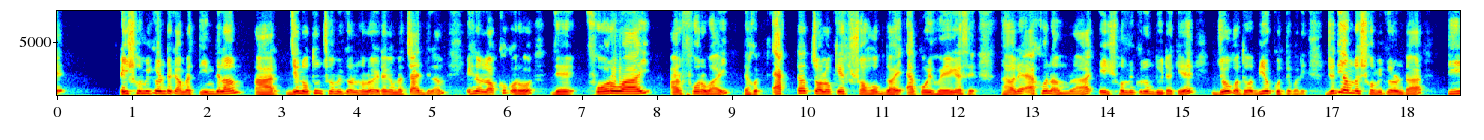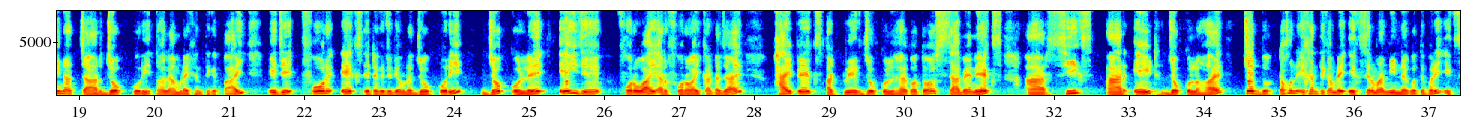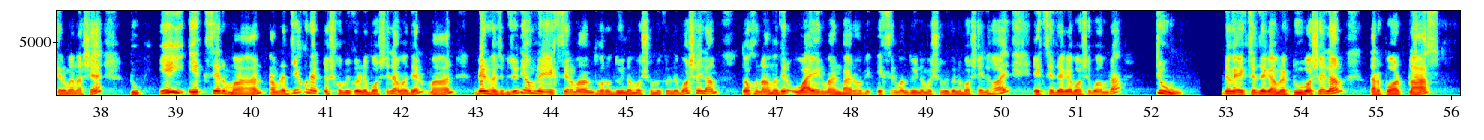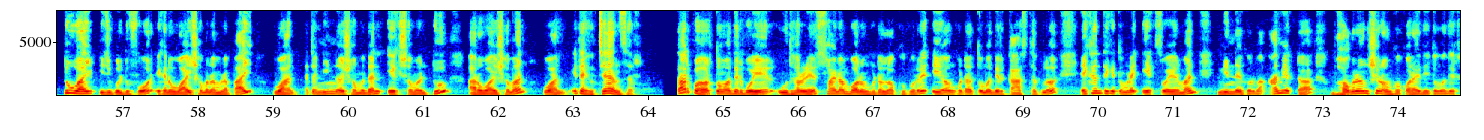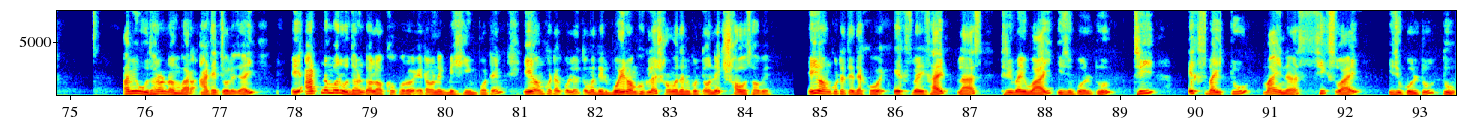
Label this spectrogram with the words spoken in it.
এই সমীকরণটাকে আমরা তিন দিলাম, আর যে নতুন সমীকরণ হলো এটাকে আমরা চার দিলাম। এখানে লক্ষ্য করো যে ফোর ওয়াই আর ফোর ওয়াই দেখো একটা চলকের সহগ দ্বয় একই হয়ে গেছে। তাহলে এখন আমরা এই সমীকরণ দুইটাকে যোগ অথবা বিয়োগ করতে পারি। যদি আমরা সমীকরণটা তিন আর চার যোগ করি, তাহলে আমরা এখান থেকে পাই এই যে ফোর এক্স এটাকে যদি আমরা যোগ করি, যোগ করলে এই যে ফোর ওয়াই আর ফোর ওয়াই কাটা যায় ফাইভ এক্স আর টু এক্স যোগ করলে হয় কত? সেভেন এক্স আর সিক্স আর এইট যোগ করলে হয় চোদ্দ। তখন এখান থেকে আমরা এক্সের মান নির্ণয় করতে পারি। এক্সের মান আসে টু এই এক্সের মান আমরা যে কোনো একটা সমীকরণে বসালে আমাদের মান বের হয়ে যাবে। যদি আমরা এক্সের মান ধরো দুই নম্বর সমীকরণে বসাইলাম, তখন আমাদের ওয়াই এর মান বার হবে। এক্সের মান দুই নম্বর সমীকরণে বসাইলে হয় এক্সের জায়গায় বসাবো আমরা টু দেখো এক্সের জায়গায় আমরা টু বসাইলাম, তারপর plus two Y is equal to four এখানে ওয়াই সমান আমরা পাই ওয়ান এত নির্ণয় সমাধান এক্স সমান টু আর ওয়াই সমান ওয়ান এটাই হচ্ছে অ্যান্সার তারপর তোমাদের বইয়ের উদাহরণে ছয় নম্বর অঙ্কটা লক্ষ্য করে এই অঙ্কটা তোমাদের কাজ থাকল। এখান থেকে তোমরা এক্স ওয়াই এর মান নির্ণয় করবা। আমি একটা ভগ্নাংশের অঙ্ক করাই দিই তোমাদের। আমি উদাহরণ নাম্বার আটে চলে যাই। এই আট নম্বর উদাহরণটা লক্ষ্য করো, এটা অনেক বেশি ইম্পর্টেন্ট এই অঙ্কটা করলে তোমাদের বইয়ের অঙ্কগুলো সমাধান করতে অনেক সহজ হবে। এই অঙ্কটাতে দেখো X by five plus three by Y is equal to three X by two minus six Y is equal to two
